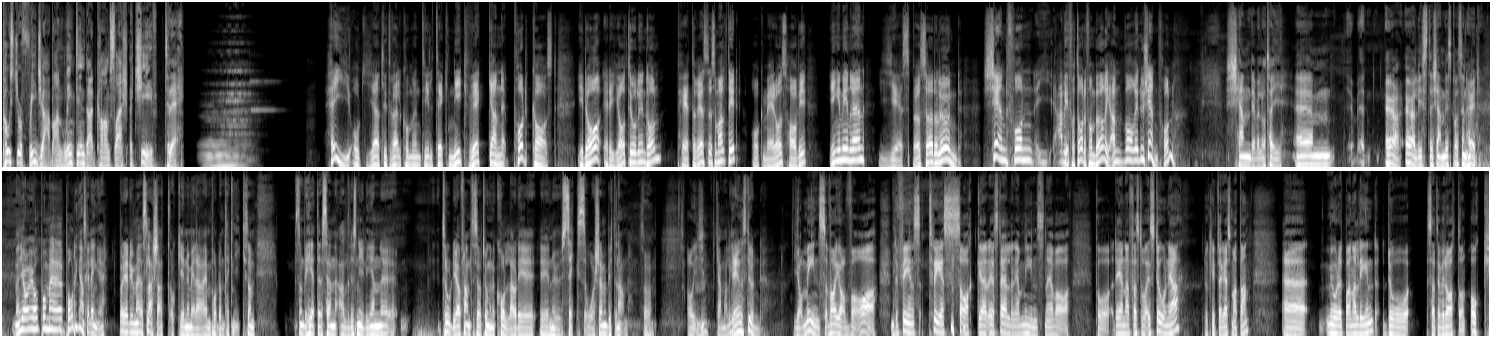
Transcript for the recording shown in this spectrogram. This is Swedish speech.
Post your free job on linkedin.com achieve today. Hej och hjärtligt välkommen till Teknikveckan Podcast. Idag är det jag Tor Lindholm, Peter Esse som alltid och med oss har vi ingen mindre än Jesper Söderlund. Känd från, ja vi får ta det från början. Var är du känd från? Känd är väl att ta i. Um, ö, ölistekändis på sin höjd. Men jag har ju hållit på med podd ganska länge. Började ju med Slashat och är numera en podd om teknik. Som, som det heter sen alldeles nyligen. Eh, trodde jag fram tills jag var tvungen att kolla och det är nu sex år sedan vi bytte namn. Så, Oj, mm, gammal Det är en stund. jag minns var jag var. Det finns tre saker, ställen jag minns när jag var på. Det ena först var Estonia. Då klippte jag gräsmattan. Uh, mordet på Anna Lind. Då satt jag vid datorn. Och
